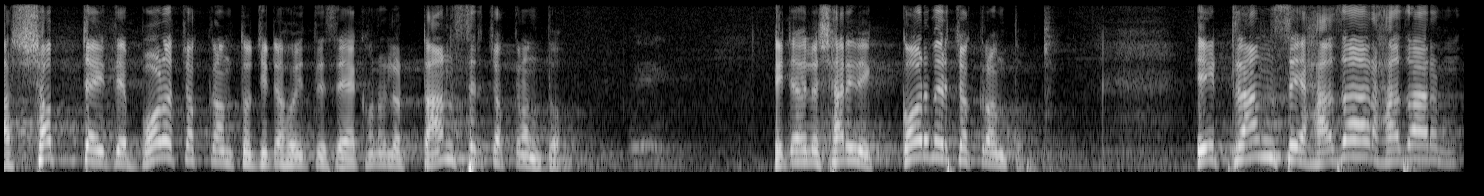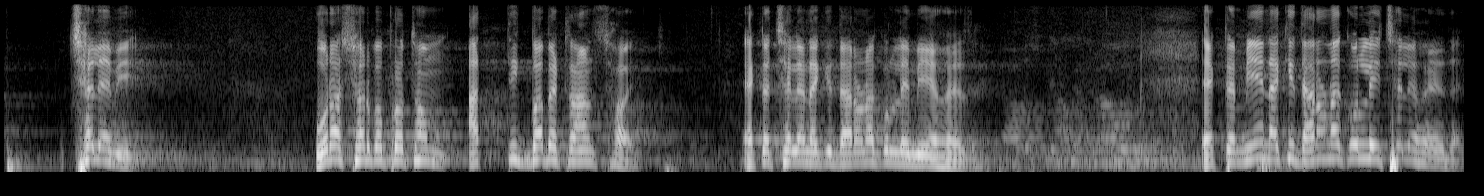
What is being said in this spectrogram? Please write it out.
আর সবচাইতে বড় চক্রান্ত যেটা হইতেছে, এখন হলো ট্রান্সের চক্রান্ত। এটা হলো শারীরিক কর্মের চক্রান্ত। এই ট্রান্সে হাজার হাজার ছেলে মেয়ে, ওরা সর্বপ্রথম আত্মিকভাবে ট্রান্স হয়। একটা ছেলে নাকি ধারণা করলে মেয়ে হয়ে যায়। একটা মেয়ে নাকি ধারণা করলেই ছেলে হয়ে যায়।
